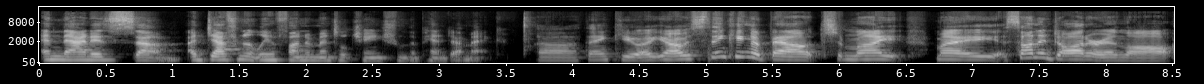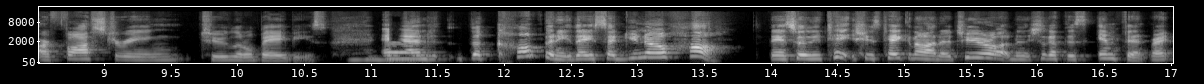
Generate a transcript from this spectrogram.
And that is um, a definitely a fundamental change from the pandemic. Uh, thank you. You know, I was thinking about my my son and daughter-in-law are fostering two little babies, mm-hmm. and the company they said, you know, huh? They so they take she's taken on a two-year-old and she's got this infant, right?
